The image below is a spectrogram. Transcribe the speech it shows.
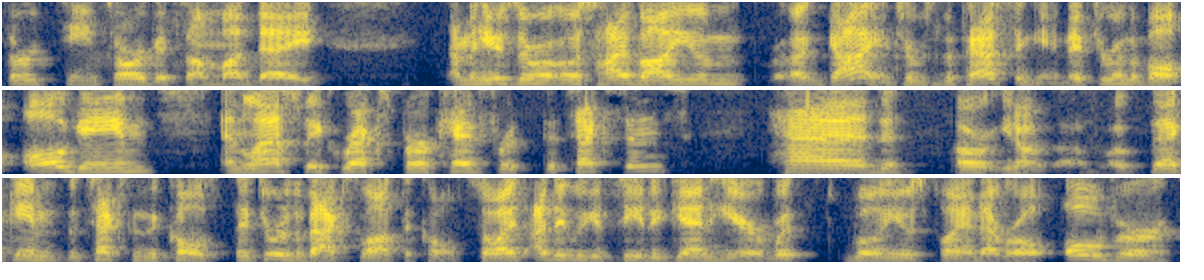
13 targets on Monday. I mean, he was the most high volume uh, guy in terms of the passing game. They threw him the ball all game. And last week, Rex Burkhead for the Texans had, or, you know, that game, the Texans and Colts, they threw to the back slot the Colts. So I, I think we could see it again here with Williams playing that role over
